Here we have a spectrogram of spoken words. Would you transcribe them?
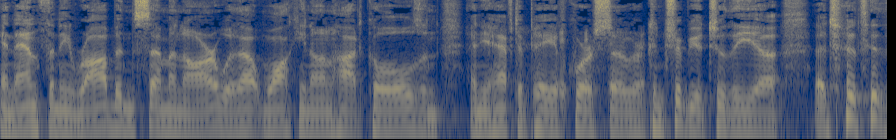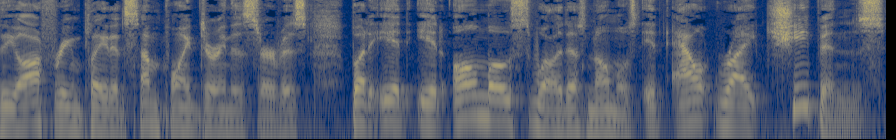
an Anthony Robbins seminar without walking on hot coals, and, and you have to pay, of course, or contribute to the uh, to the offering plate at some point during the service. But it it almost well, it doesn't almost it outright cheapens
